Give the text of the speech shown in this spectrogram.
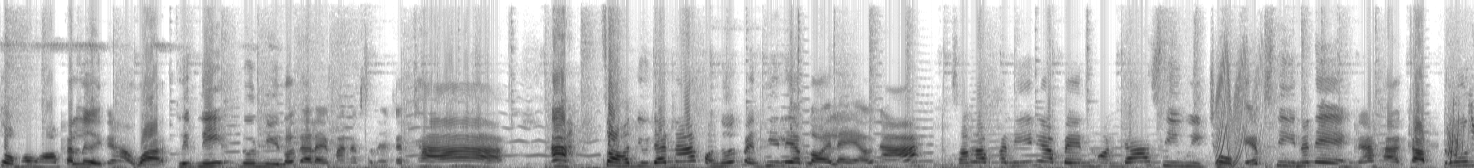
ชมพร้อมๆกันเลยนะคะว่าคลิปนี้นุ่นมีรถอะไรมานำเสนอกันค่ะอะจอดอยู่ด้านหน้าของนุ่นเป็นที่เรียบร้อยแล้วนะสำหรับคันนี้เนี่ยเป็น Honda Civic โฉม FC นั่นเองนะคะ กับรุ่น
